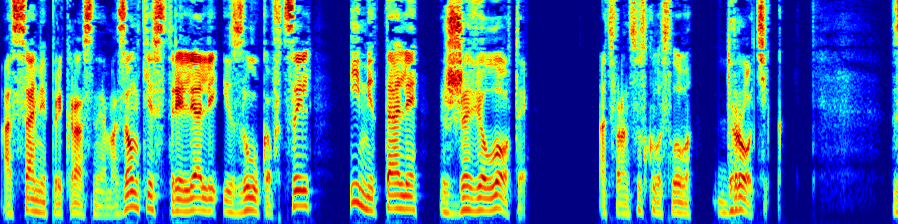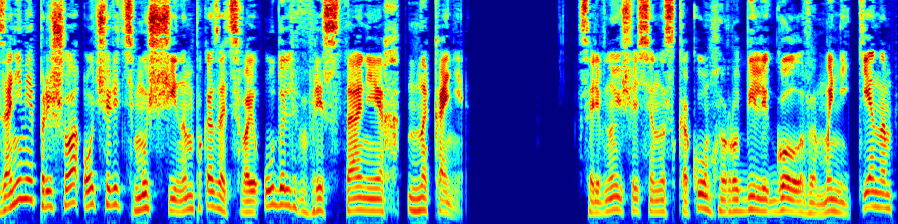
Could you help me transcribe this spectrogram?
а сами прекрасные амазонки стреляли из лука в цель и метали жавелоты, от французского слова «дротик». За ними пришла очередь мужчинам показать свою удаль в рестаниях на коне. Соревнующиеся на скаку рубили головы манекенам,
